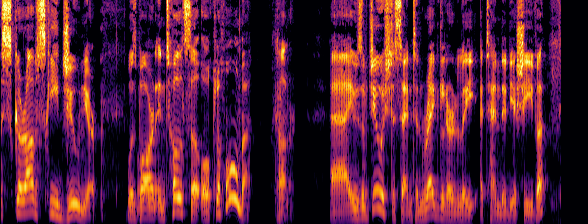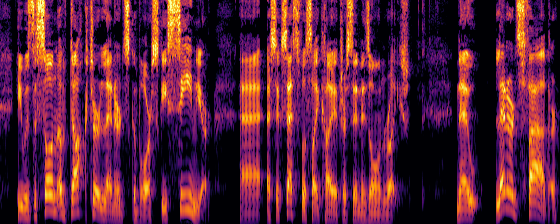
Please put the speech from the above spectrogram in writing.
Skivorski Jr. was born in Tulsa, Oklahoma, Connor. Uh, he was of Jewish descent and regularly attended yeshiva. He was the son of Dr. Leonard Skivorski Sr., uh, a successful psychiatrist in his own right. Now, Leonard's father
